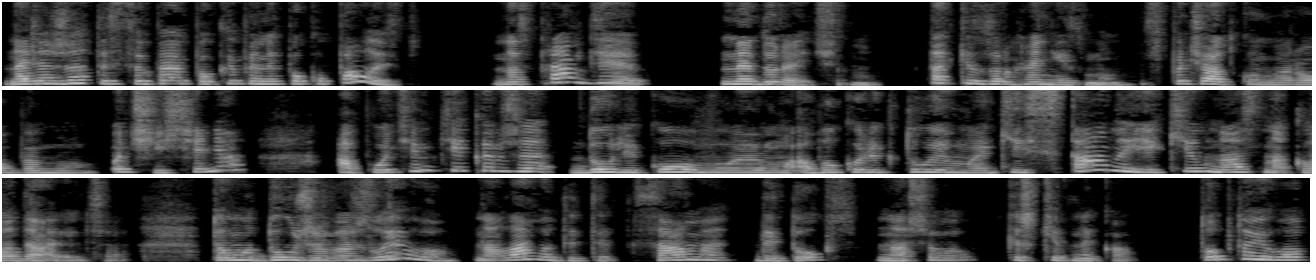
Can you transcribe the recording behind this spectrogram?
Наряжати себе, поки ви не покупались, насправді недоречно. Так і з організмом. Спочатку ми робимо очищення, а потім тільки вже доліковуємо або коректуємо якісь стани, які в нас накладаються. Тому дуже важливо налагодити саме детокс нашого кишківника, тобто його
